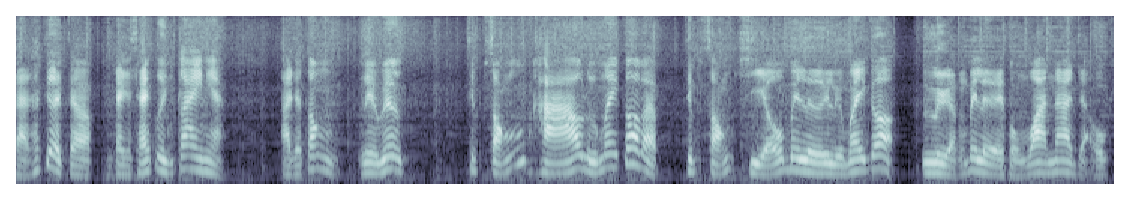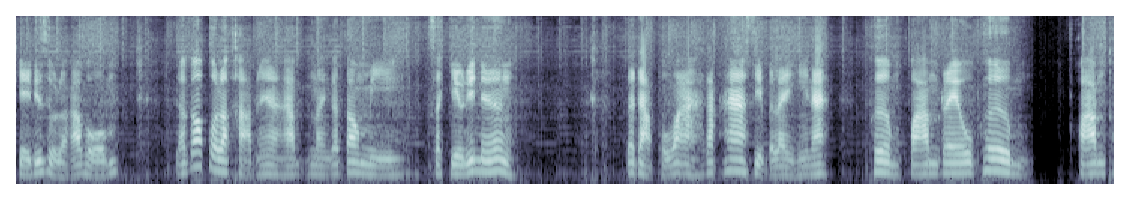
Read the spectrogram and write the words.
แต่ถ้าเกิดจะอยากจะใช้ปืนใกล้เนี่ยอาจจะต้องเลเวล 12 ขาวหรือไม่ก็แบบ 12 เขียวไปเลย หรือไม่ก็เหลืองไปเลย ผมว่าน่าจะโอเคที่สุดแล้วครับผม แล้วก็พลขับเนี่ยนะครับ มันก็ต้องมีสกิลนิดนึง ระดับผมว่าอะสักห้าสิบอะไรอย่างนี้นะ เพิ่มความเร็วเพิ่มความท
